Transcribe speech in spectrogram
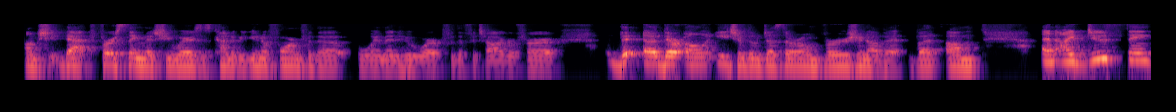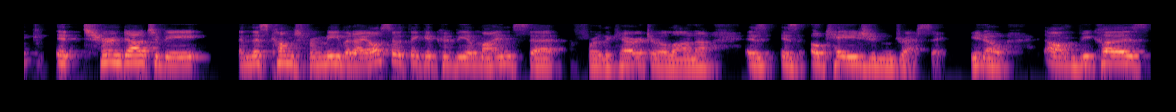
Um, she, that first thing that she wears is kind of a uniform for the women who work for the photographer. The, uh, their own, each of them does their own version of it. But um, and I do think it turned out to be, and this comes from me, but I also think it could be a mindset for the character Alana is is occasion dressing. You know, um, because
